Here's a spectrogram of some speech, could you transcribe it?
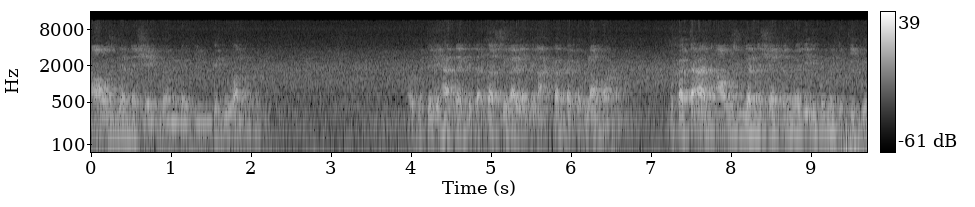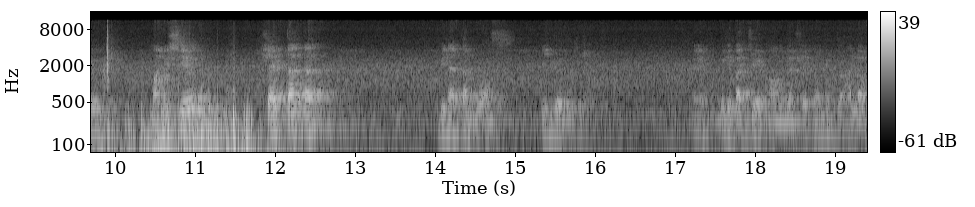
A'udzubillah nasyaitan Dia kurang kalau kita lihat dalam kitab tafsir ayat al-ahkam kata ulama, perkataan auzubillahi minasyaitanir rajim digunakan untuk tiga manusia, syaitan dan binatang buas. Tiga. Eh, boleh baca auzubillahi minasyaitanir untuk halal.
